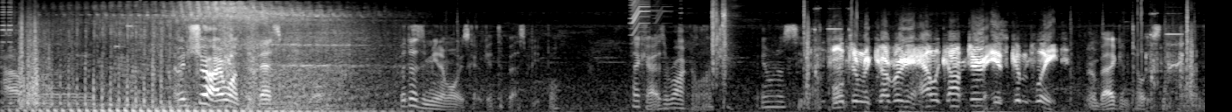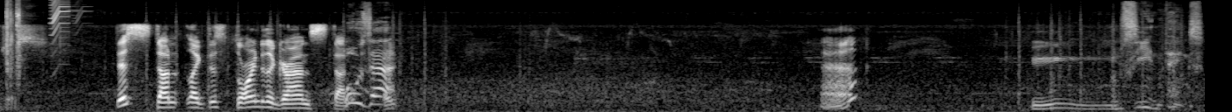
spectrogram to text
Paladin. I mean, sure, I want the best people, but doesn't mean I'm always gonna get the best people. That guy's a rocket launcher. Anyone else see that? Fulton recovery helicopter is complete. No, but I can totally sneak around just. This stun, like this throwing to the ground stun. What was that? Oh. Huh? I'm seeing things.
